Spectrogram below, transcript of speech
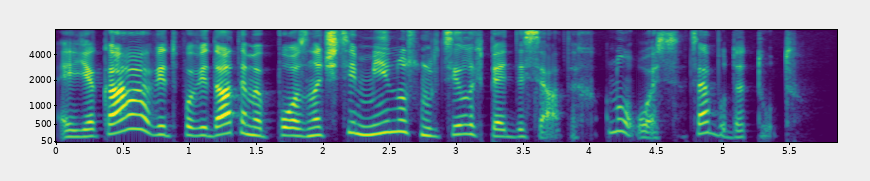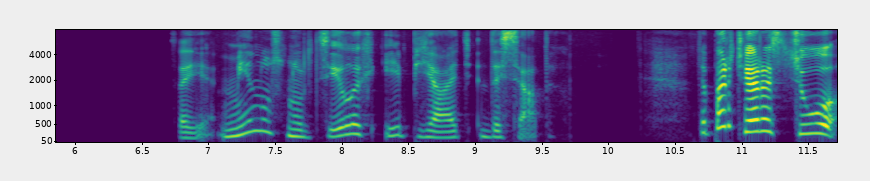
яка відповідатиме позначці мінус 0,5. Ну, ось, це буде тут. Це є мінус 0,5. Тепер через цю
